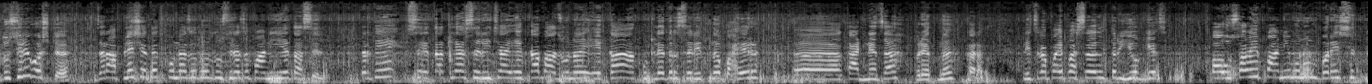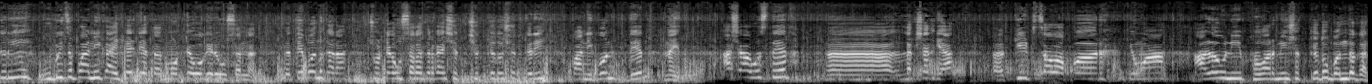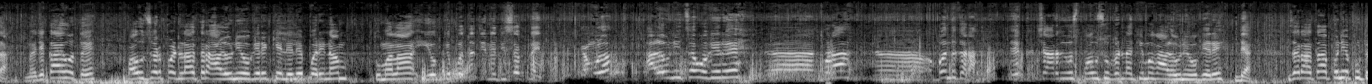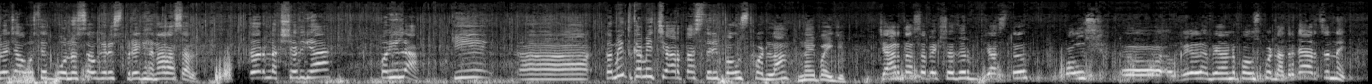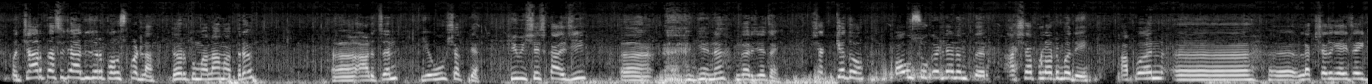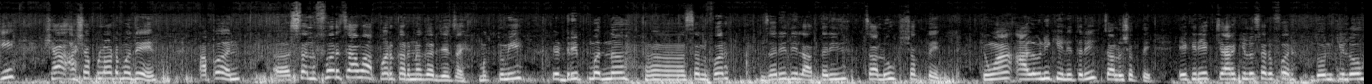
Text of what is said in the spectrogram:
दुसरी गोष्ट जर आपल्या शेतात कुणाचं जर दुसऱ्याचं पाणी येत असेल तर ते शेतातल्या सरीच्या एका बाजूनं एका कुठल्या तर सरीतनं बाहेर काढण्याचा प्रयत्न करा. निचरा पाईप असेल तर योग्यच. पावसाळी पाणी म्हणून बरेच शेतकरी उभीचं पाणी काय काय देतात मोठ्या वगैरे उसांना तर ते बंद करा. छोट्या उसाला तर काय शेत शक्यतो शेतकरी पाणी कोण देत नाहीत. अशा अवस्थेत लक्षात घ्या किटचा वापर किंवा आळवणी फवारणी शक्यतो बंद करा. म्हणजे काय होतंय पाऊस जर पडला तर आळवणी वगैरे केलेले परिणाम तुम्हाला योग्य पद्धतीने दिसत नाहीत. त्यामुळं आळवणीचं वगैरे थोडा बंद करा. एक चार दिवस पाऊस उघडला की मग आळवणी वगैरे द्या. जर आता आपण या फुटव्याच्या अवस्थेत बोनसचा वगैरे स्प्रे घेणार असाल तर लक्षात घ्या पहिला की कमीत कमी चार तास तरी पाऊस पडला नाही पाहिजे. चार तासापेक्षा जर जास्त पाऊस वेळ वेळानं पाऊस पडला तर काय अडचण नाही. पण चार तासाच्या आधी जर पाऊस पडला तर तुम्हाला मात्र अडचण येऊ शकत्या. ही विशेष काळजी घेणं गरजेचं आहे. शक्यतो पाऊस उघडल्यानंतर अशा प्लॉटमध्ये आपण लक्षात घ्यायचं आहे की ह्या अशा प्लॉटमध्ये आपण सल्फरचा वापर करणं गरजेचं आहे. मग तुम्ही ते ड्रीपमधनं सल्फर जरी दिला तरी चालू शकते किंवा आळवणी केली तरी चालू शकते. एकरी एक चार किलो सल्फर दोन किलो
